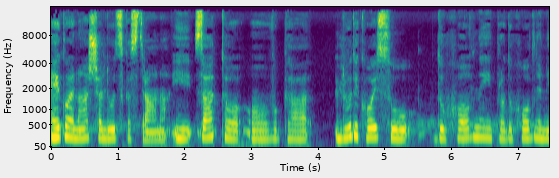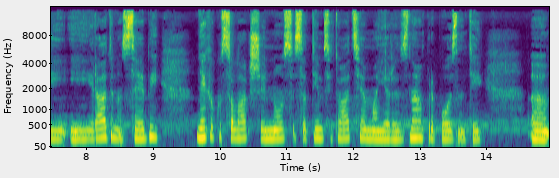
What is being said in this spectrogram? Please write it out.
Ego je naša ljudska strana i zato ovoga, ljudi koji su duhovni, produhovljeni i rade na sebi nekako se lakše nose sa tim situacijama jer znaju prepoznati uh,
